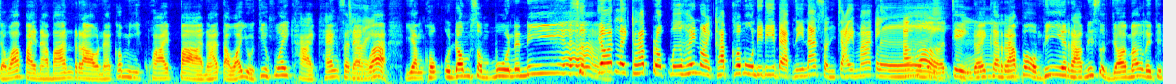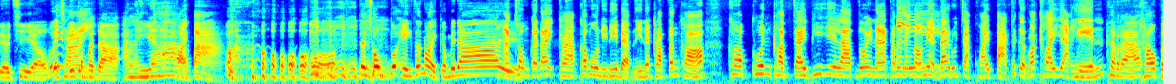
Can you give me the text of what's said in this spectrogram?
จะว่าไปนะบ้านเรานะ ก็มีควายป่านะ แต่ว่าอยู่ที่ห้วยขาแข้งแสดงว่ายังคงอุดมสมบูรณ์นะเนี่ยสุดยอดเลยครับ ปรบมือให้หน่อยครับ ข้อมูลดีๆ แบบนี้น่าสนใจมากเลยเออจริงด้วยครับผมพี่รับนี่สุดยอดมากเลยทีเดียวเชียวไม่ใช่ธรรมดาอะไรยาควายป่าจะชมตัวเองซะหน่อยก็ไม่ได้ชมก็ได้ครับข้อมูลดีๆแบบนี้นะครับ ต้องขอขอบคุณขอบใจพี่ยีราบด้วยนะทำให้น้องๆเนี่ยได้รู้จักควายป่าถ้าเกิดว่าใครอยากเห็นครับ เข้าไป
